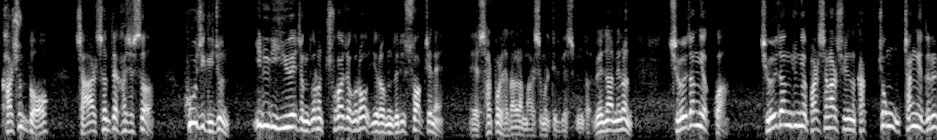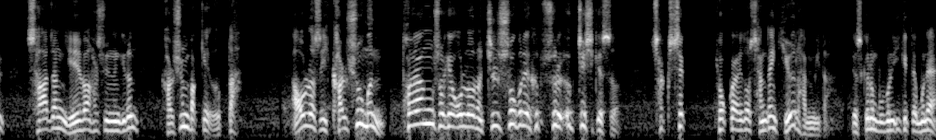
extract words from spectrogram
칼슘도 잘 선택하셔서 후지 기준 1, 2회 정도는 추가적으로 여러분들이 수확 전에 예, 살포를 해달라는 말씀을 드리겠습니다. 왜냐하면 저장력과 저장 중에 발생할 수 있는 각종 장애들을 사장 예방할 수 있는 길은 칼슘밖에 없다. 아울러서 이 칼슘은 토양 속에 올라오는 질소분의 흡수를 억제시켜서 착색 효과에도 상당히 기여를 합니다. 그래서 그런 부분이 있기 때문에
